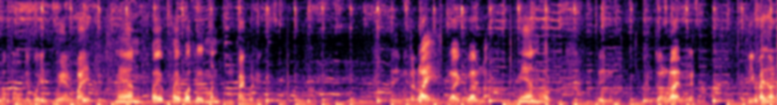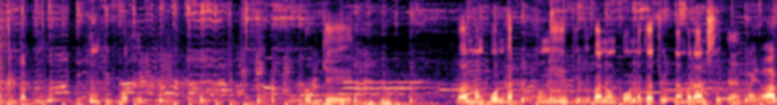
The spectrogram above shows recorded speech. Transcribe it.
บอกเขาได้บ่เห็นบ่เห็นไฟแมนไฟไฟบ่ถึงมันไฟบ่ถึงตัวนี้มันก็ร้อยร้อยกว่าเนาะแมนครับ ตัวนี้มันถึงสองร้อยมันก็มีไฟตอนถึงครับ บ่ขึ้นโอเค บ้านวังพลครับ ตรงนี้ติดอยู่บ้านวังพลแล้วก็ชุดน้ำบาดาลสี่แผงไม่หรอก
